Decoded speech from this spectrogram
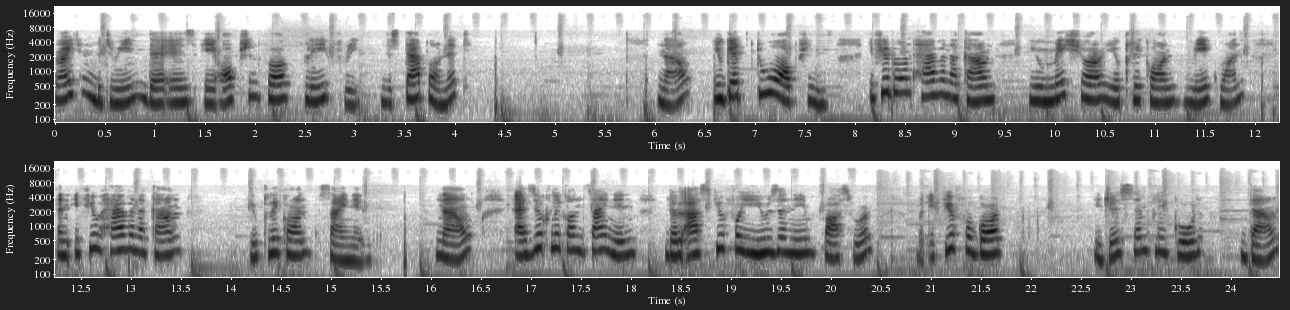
right in between there is a option for play free. Just tap on it now you get two options. If you don't have an account, you make sure you click on make one and if you have an account, you click on sign in. Now, as you click on sign in, they'll ask you for your username password, but if you forgot, you just simply go down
